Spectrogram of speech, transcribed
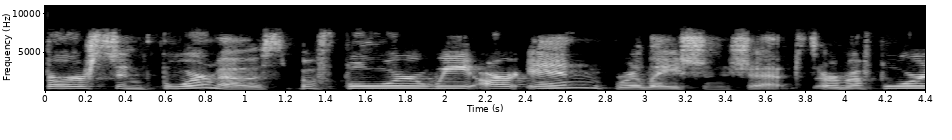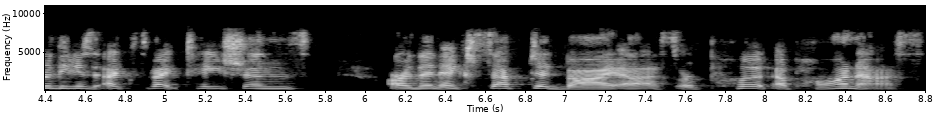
first and foremost before we are in relationships or before these expectations are then accepted by us or put upon us.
